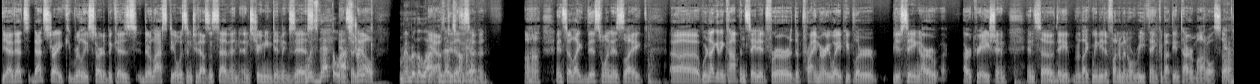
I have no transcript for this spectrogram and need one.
Yeah, that's that strike really started because their last deal was in 2007 and streaming didn't exist. Was that the last so strike? now- Remember the last? yeah, was that 2007. Uh huh. And so like this one is like uh, we're not getting compensated for the primary way people are you know, seeing our our creation, and so they were like, we need a fundamental rethink about the entire model. So Yeah.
